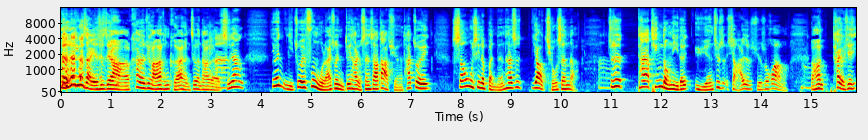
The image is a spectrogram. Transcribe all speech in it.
人 类幼崽也是这样，看上去好像很可爱，很这那个，实际上。因为你作为父母来说，你对他有生杀大权，他作为生物性的本能，他是要求生的，就是。他要听懂你的语言，就是小孩子学说话嘛。然后他有些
